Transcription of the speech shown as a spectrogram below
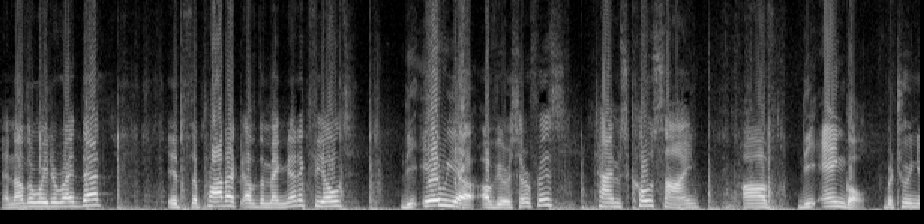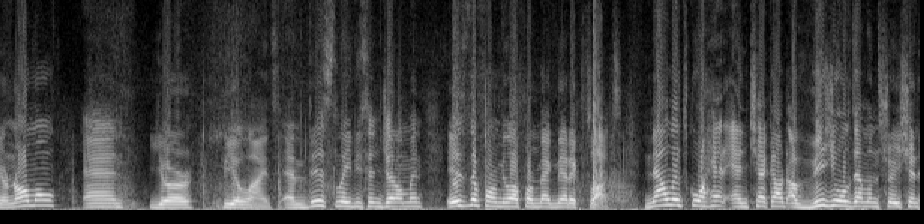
Another way to write that, it's the product of the magnetic field, the area of your surface, times cosine of the angle between your normal and your field lines. And this, ladies and gentlemen, is the formula for magnetic flux. Now let's go ahead and check out a visual demonstration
